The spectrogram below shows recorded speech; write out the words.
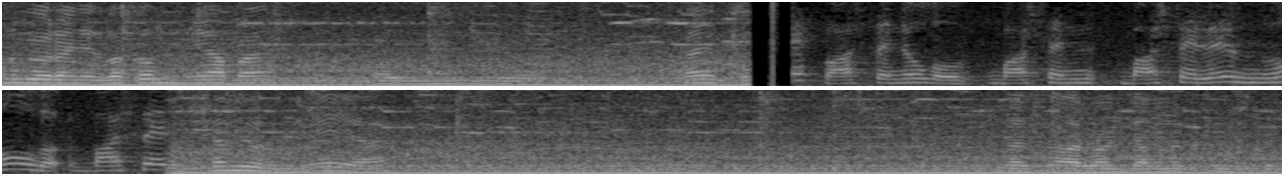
Onu bir öğreneceğiz. Bakalım niye haber alınmıyor. Ben Barcelona, Barcelona, Barcelona, Barcelona. konuşamıyorum niye ya? Ben şu arabanın camını kırmıştım.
